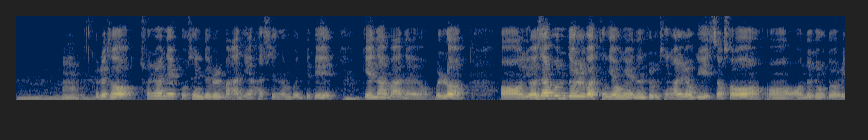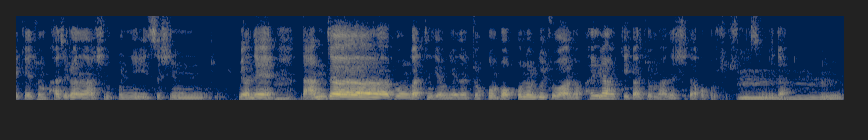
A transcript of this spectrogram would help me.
음. 음, 그래서 초년의 고생들을 많이 하시는 분들이 음. 꽤나 많아요. 물론 어, 여자분들 같은 경우에는 좀 생활력이 있어서 어, 어느 정도 이렇게 좀 바지런하신 분이 있으신 면에 음. 남자분 같은 경우에는 조금 먹고 놀고 좋아하는 활량기가 좀 많으시다고 보실 수 있습니다. 음. 음.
